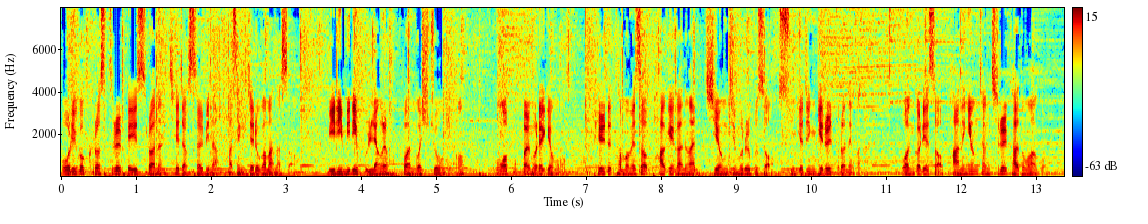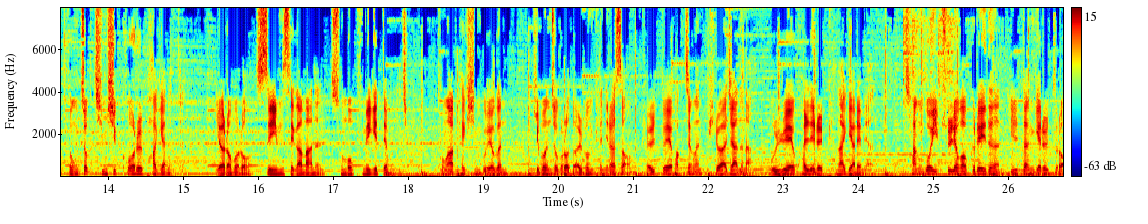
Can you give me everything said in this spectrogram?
오리고 크러스트를 베이스로 하는 제작 설비나 파생 재료가 많아서 미리미리 물량을 확보한 것이 좋으며 공업 폭발물의 경우 필드 탐험에서 파괴 가능한 지형 지물을 부숴 숨겨진 길을 드러내거나 원거리에서 반응형 장치를 가동하고 동쪽 침식 코어를 파괴하는 등 여러모로 쓰임새가 많은 소모품이기 때문이죠. 통합 핵심 구역은 기본적으로 넓은 편이라서 별도의 확장은 필요하지 않으나 물류의 관리를 편하게 하려면 창고 입출력 업그레이드는 1단계를 뚫어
